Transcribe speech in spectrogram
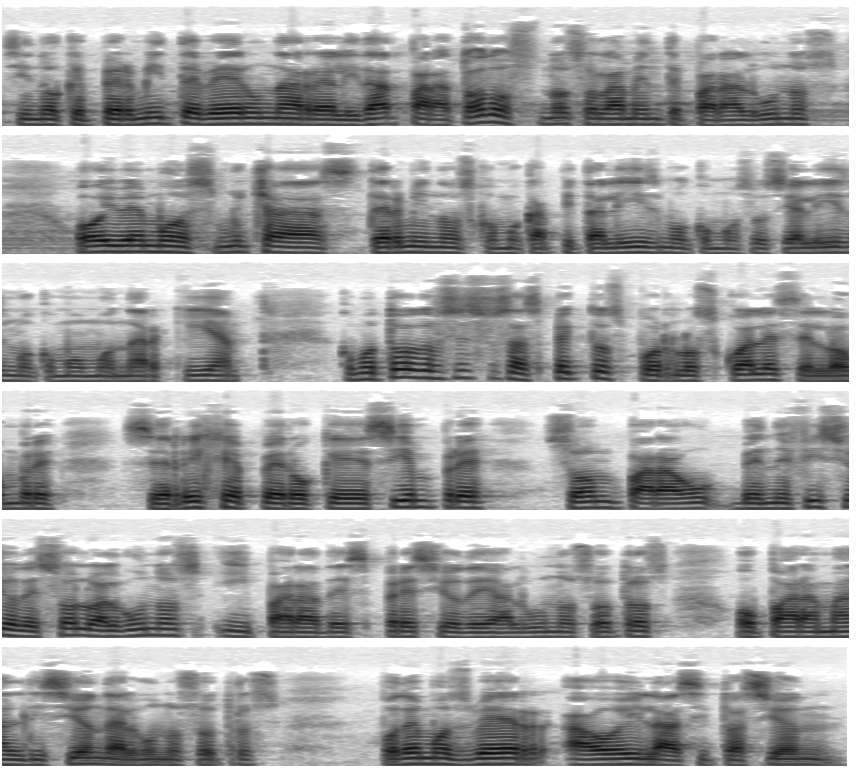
sino que permite ver una realidad para todos, no solamente para algunos. Hoy vemos muchos términos como capitalismo, como socialismo, como monarquía, como todos esos aspectos por los cuales el hombre se rige, pero que siempre son para beneficio de solo algunos y para desprecio de algunos otros o para maldición de algunos otros. Podemos ver a hoy la situación,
